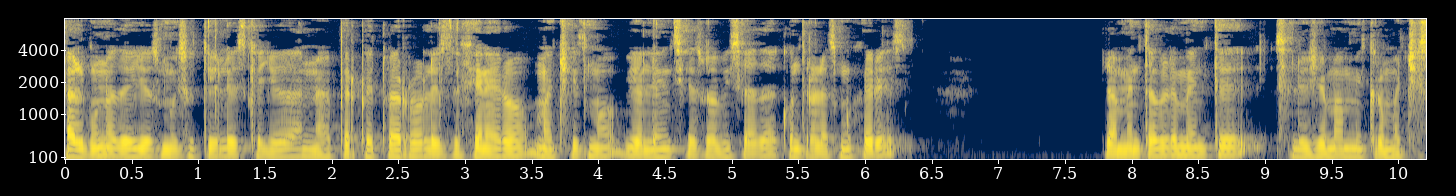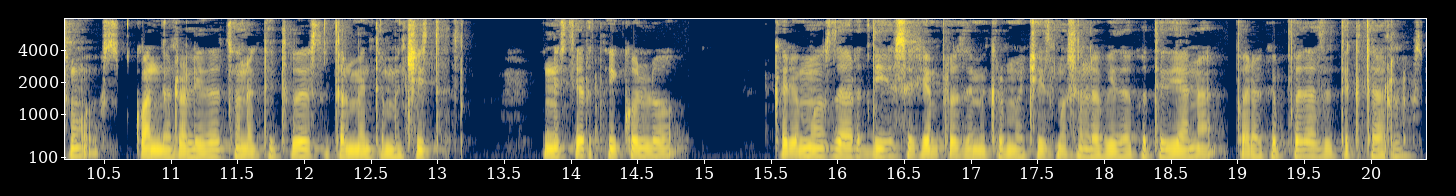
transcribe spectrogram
algunos de ellos muy sutiles que ayudan a perpetuar roles de género, machismo, violencia suavizada contra las mujeres. Lamentablemente se les llama micromachismos cuando en realidad son actitudes totalmente machistas. En este artículo queremos dar 10 ejemplos de micromachismos en la vida cotidiana para que puedas detectarlos.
